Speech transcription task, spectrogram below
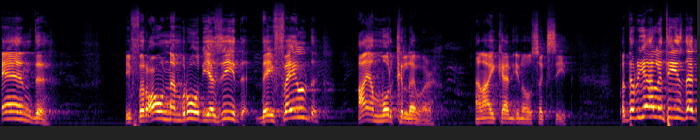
end if Pharaoh, Namrud, Yazid, they failed, I am more clever and I can, you know, succeed. But the reality is that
